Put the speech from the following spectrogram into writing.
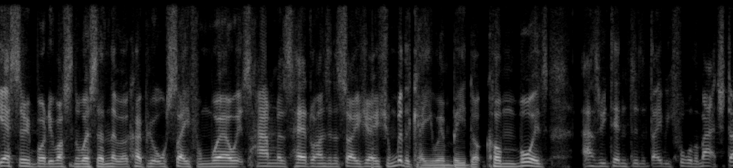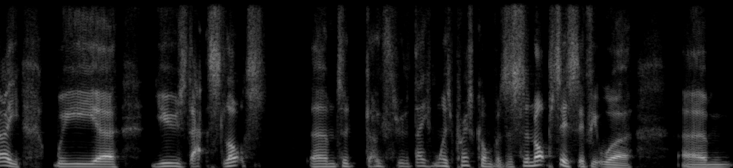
Yes, everybody, Russ and the West Ham Network. Hope you're all safe and well. It's Hammers Headlines in association with the KUMB.com boys. As we tend to do the day before the match day, we uh, use that slot um, to go through the Dave Moyes press conference, a synopsis, if it were, um,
